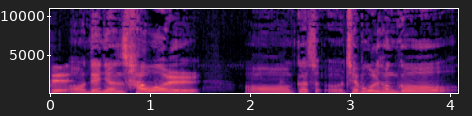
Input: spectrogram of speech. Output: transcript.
네. 어, 내년 4월 어 그러니까 어, 재보궐 선거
